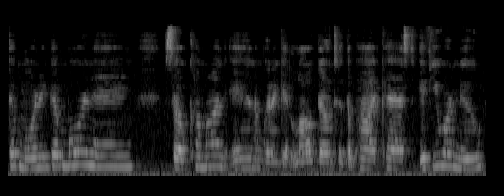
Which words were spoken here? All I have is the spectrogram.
Good morning. Good morning. So come on in. I'm going to get logged onto the podcast. If you are new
